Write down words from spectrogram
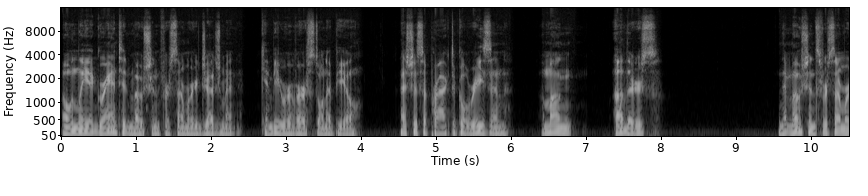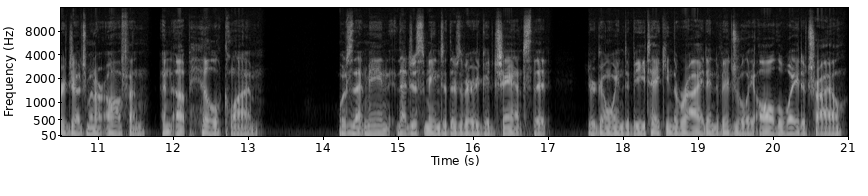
Only a granted motion for summary judgment can be reversed on appeal. That's just a practical reason, among others, that motions for summary judgment are often an uphill climb. What does that mean? That just means that there's a very good chance that you're going to be taking the ride individually all the way to trial,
